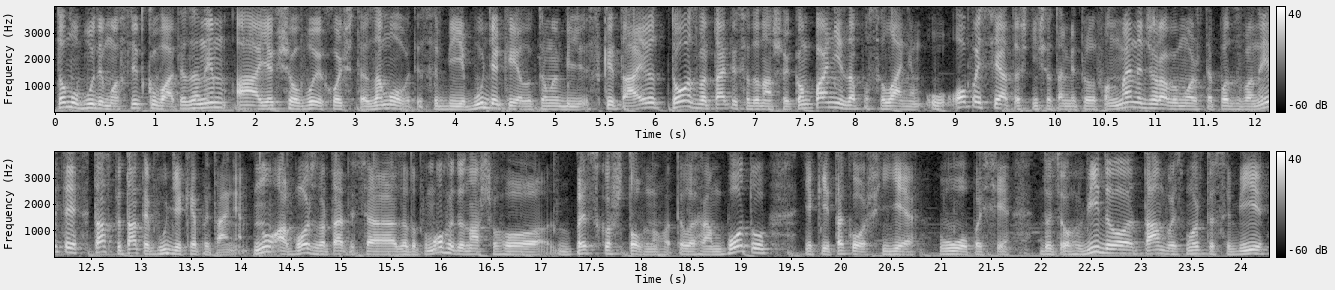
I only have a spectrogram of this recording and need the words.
Тому будемо слідкувати за ним. А якщо ви хочете замовити собі будь-який електромобіль з Китаю, то звертайтеся до нашої компанії за посиланням у описі, а точніше там є телефон менеджера. Ви можете подзвонити та спитати будь-яке питання. Ну або ж звертайтеся за допомогою до нашого безкоштовного телеграм-боту, який також є в описі до цього відео. Там ви зможете собі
